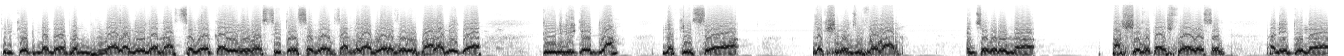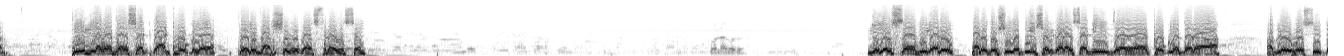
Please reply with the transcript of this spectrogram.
क्रिकेटमध्ये आपण बघायला गेलं ना सगळं काही व्यवस्थित आहे सगळं चांगलं आपल्याला जरूर पाहायला मिळतं. तीन विकेटला नक्कीच अं, लक्ष्मणजी पवार यांच्याकडून पाचशेचं कॅश प्राईज असेल. आणि इथून तीन लगातार षटकार ठोकले तरी पाचशेचं कॅश प्राईज असेल. कोणाकडून? निलेश अधिकारी पारितोषिक तीन षटकारासाठी जर ठोकलं तर आपले उपस्थित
